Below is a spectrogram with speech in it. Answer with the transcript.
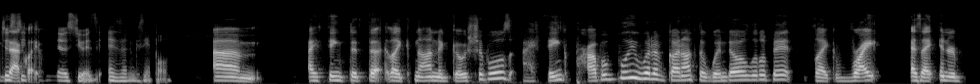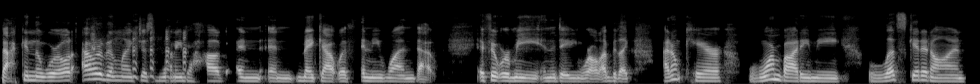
just exactly. those two as, as an example. Um, I think that the like non-negotiables, I think probably would have gone out the window a little bit, like right as I entered back in the world, I would have been like just wanting to hug and and make out with anyone that if it were me in the dating world, I'd be like, I don't care, warm body me, let's get it on.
